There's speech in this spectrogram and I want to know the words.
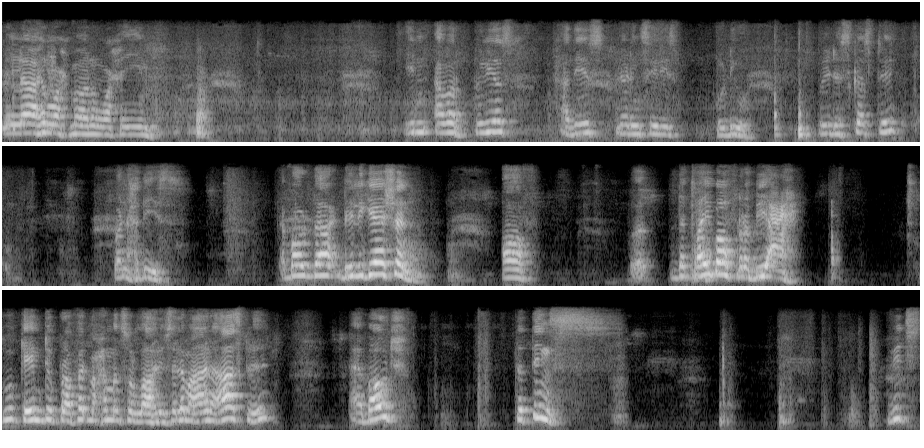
الله الرحمن الرحيم In our previous hadith learning series module, we discussed one hadith about the delegation of uh, the tribe of Rabi'ah who came to Prophet Muhammad and asked about the things which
